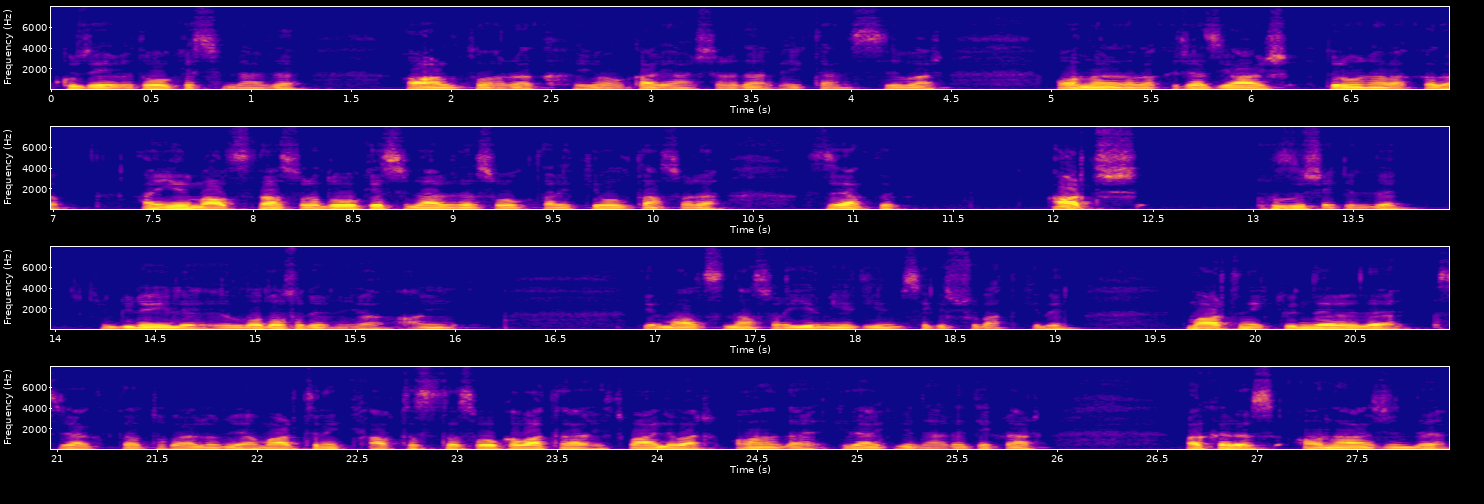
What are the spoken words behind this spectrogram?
kuzey ve doğu kesimlerde ağırlıklı olarak yoğun kar yağışları da beklentisi var. Onlara da bakacağız. Yağış durumuna bakalım. Hani 26'sından sonra doğu kesimlerde soğuklar 2 olduktan sonra sıcaklık artış hızlı şekilde. Çünkü güneyli lodosa dönüyor. Hani 26'sından sonra 27-28 Şubat gibi. Mart'ın ilk günleri de sıcaklıklar toparlanıyor. Mart'ın ilk haftası da soğuk hava ihtimali var. Ona da ileriki günlerde tekrar bakarız. Onun haricinde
